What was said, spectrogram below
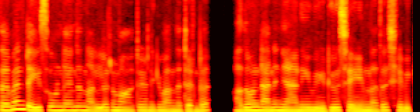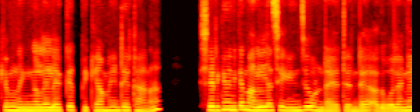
സെവൻ ഡേയ്സ് കൊണ്ട് തന്നെ നല്ലൊരു മാറ്റം എനിക്ക് വന്നിട്ടുണ്ട്. അതുകൊണ്ടാണ് ഞാൻ ഈ വീഡിയോ ചെയ്യുന്നത്. ശരിക്കും നിങ്ങളിലേക്ക് എത്തിക്കാൻ വേണ്ടിയിട്ടാണ്. ശരിക്കും എനിക്ക് നല്ല ചേഞ്ചും ഉണ്ടായിട്ടുണ്ട്. അതുപോലെ തന്നെ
